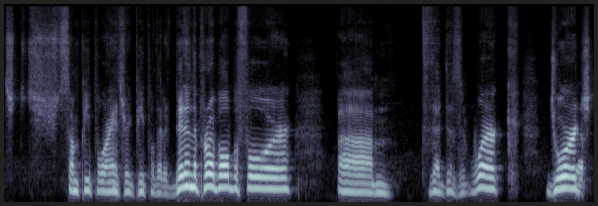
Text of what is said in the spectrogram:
some people are answering people that have been in the Pro Bowl before. Um, so that doesn't work. George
